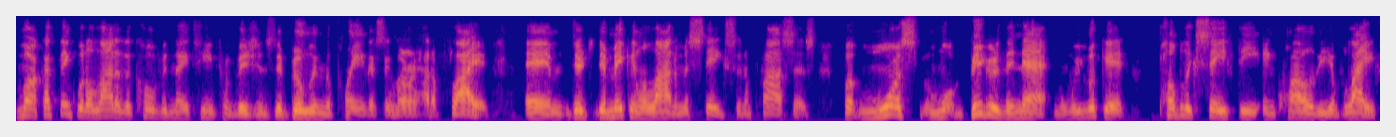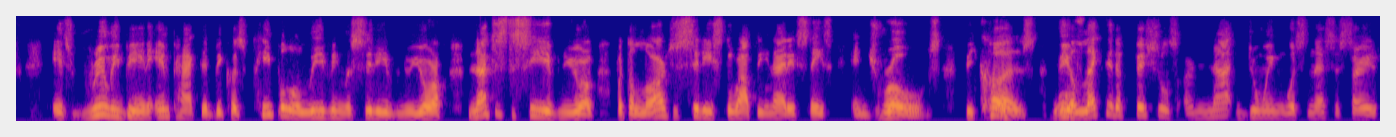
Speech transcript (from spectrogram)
Mark, I think with a lot of the COVID 19 provisions, they're building the plane as they learn how to fly it and they're, they're making a lot of mistakes in the process. But more, more bigger than that, when we look at public safety and quality of life it's really being impacted because people are leaving the city of New York, not just the city of New York, but the largest cities throughout the United States in droves because Ooh. the elected officials are not doing what's necessary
